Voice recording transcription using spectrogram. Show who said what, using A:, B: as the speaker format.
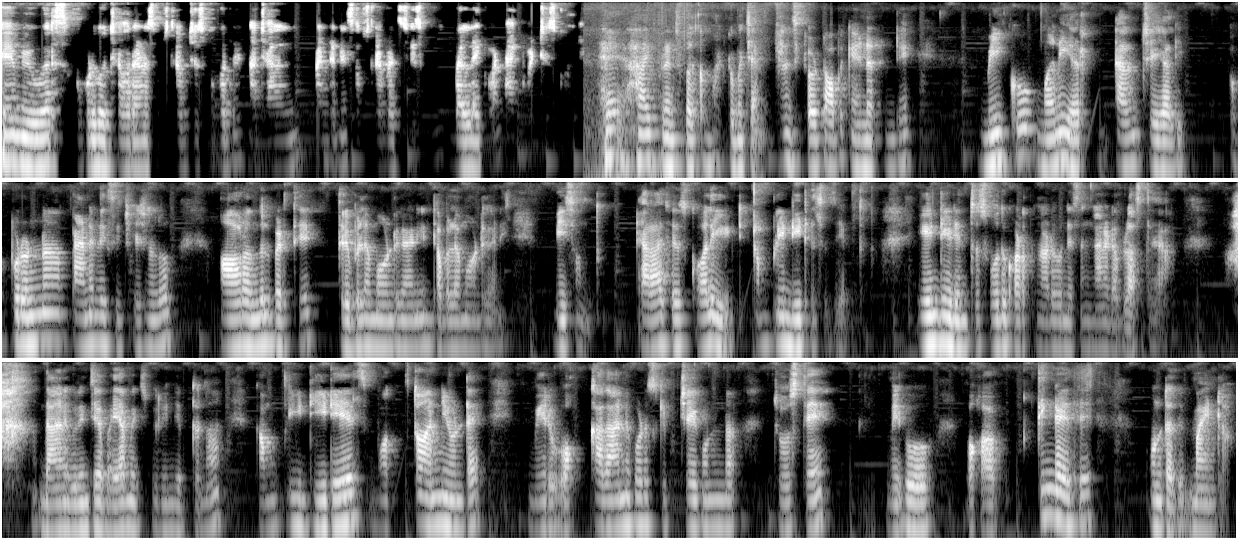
A: హే viewers ఇప్పుడు వచ్చి ఎవరైనా సబ్స్క్రైబ్ చేసుకోకపోతే నా ఛానల్ వెంటనే సబ్స్క్రైబ్ అయితే చేసుకుని బెల్ ఐకాన్ యాక్టివేట్ చేసుకోండి.
B: Hey hi friends welcome back to my channel friends ఇక్కడ టాపిక్ ఏంటంటే మీకు మనీ ఎర్న్ చేయాలి. ఇప్పుడున్న పాండమిక్ సిచ్యువేషన్లో ఆరు వందలు పెడితే త్రిబుల్ అమౌంట్ కానీ డబుల్ అమౌంట్ కానీ మీ సొంతం. ఎలా చేసుకోవాలి ఏంటి? కంప్లీట్ డీటెయిల్స్ చెప్తాను. ఏంటి ఇంత సోదు కొడుతున్నాడు? నిజంగానే డబ్బులు వస్తాయా? దాని గురించే భయ్యా గురించి చెప్తున్నా. కంప్లీట్ డీటెయిల్స్ మొత్తం అన్నీ ఉంటాయి. మీరు ఒక్కదాన్ని కూడా స్కిప్ చేయకుండా చూస్తే మీకు ఒక థింగ్ అయితే ఉంటుంది మైండ్లో.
